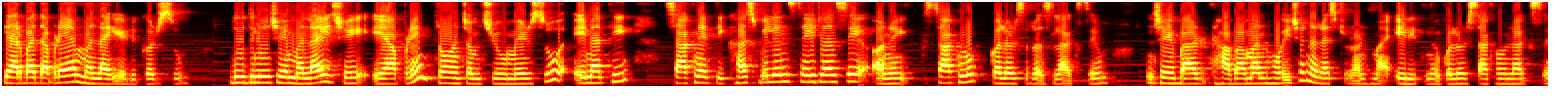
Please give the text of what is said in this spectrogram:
ત્યારબાદ આપણે મલાઈ એડ કરશું. દૂધની જે મલાઈ છે, એ આપણે ત્રણ ચમચી ઉમેરશું. એનાથી શાકને તીખાશ બેલેન્સ થઈ જશે અને શાકનો કલર સરસ લાગશે. જે બાર ઢાબામાં હોય છે ને રેસ્ટોરન્ટમાં એ રીતનો કલર શાકનો લાગશે.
